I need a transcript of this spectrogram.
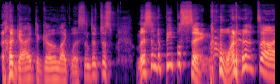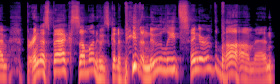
a guy to go like listen to just listen to people sing one at a time. Bring us back someone who's going to be the new lead singer of the Baha Men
